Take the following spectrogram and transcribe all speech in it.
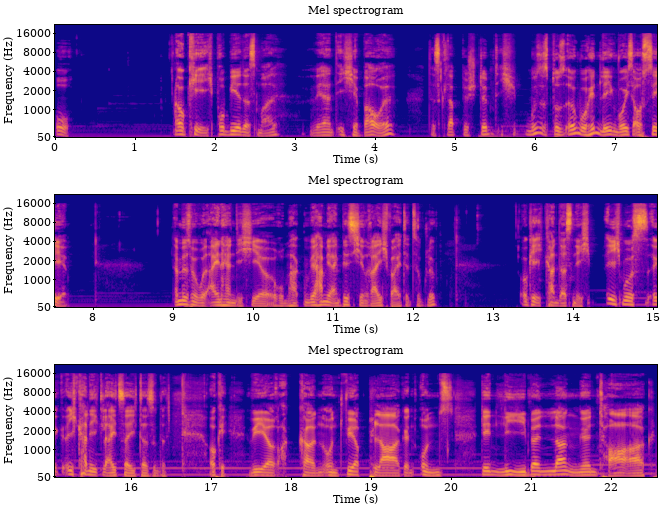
Oh. Okay, ich probiere das mal, während ich hier baue. Das klappt bestimmt. Ich muss es bloß irgendwo hinlegen, wo ich es auch sehe. Dann müssen wir wohl einhändig hier rumhacken. Wir haben ja ein bisschen Reichweite zum Glück. Okay, ich kann das nicht. Ich muss, ich kann nicht gleichzeitig das und das. Okay, wir rackern und wir plagen uns den lieben langen Tag.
